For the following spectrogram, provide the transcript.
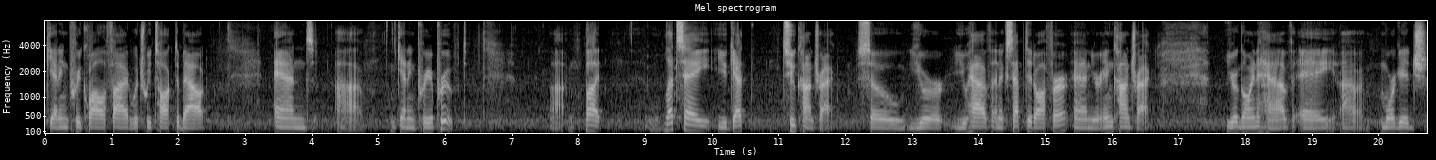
getting pre-qualified, which we talked about, and uh, getting pre approved. Uh, but let's say you get to contract. So you're you have an accepted offer and you're in contract. You're going to have a uh, mortgage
